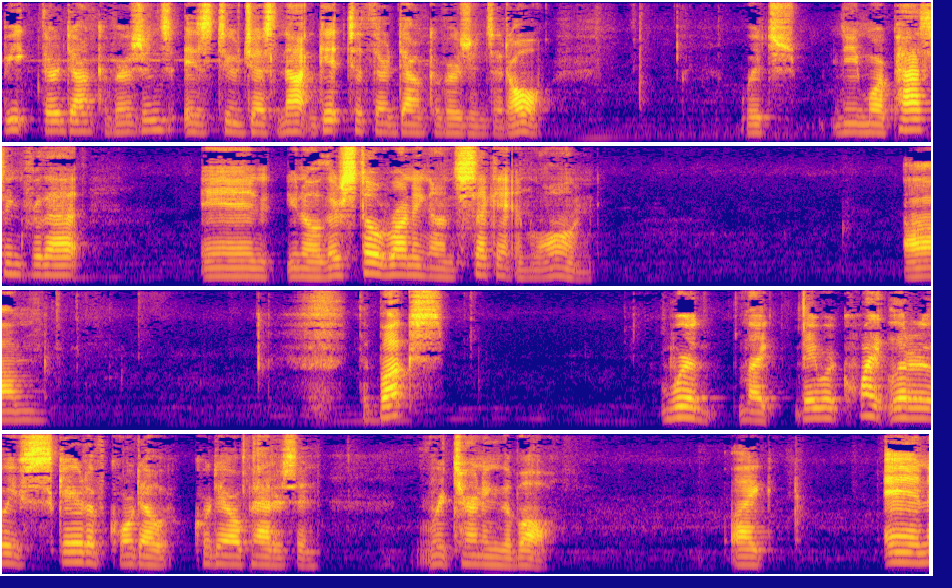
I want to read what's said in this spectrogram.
beat third down conversions is to just not get to third down conversions at all. Which need more passing for that. And, you know, they're still running on second and long. Um the Bucks were like they were quite literally scared of Cordell Cordarrelle Patterson returning the ball. Like and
